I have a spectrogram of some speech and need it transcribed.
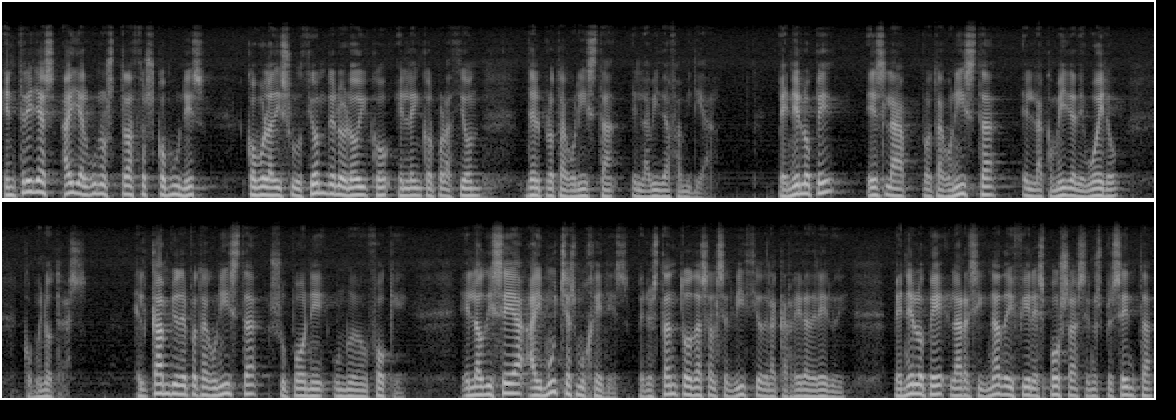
Entre ellas hay algunos trazos comunes, como la disolución de lo heroico en la incorporación del protagonista en la vida familiar. Penélope es la protagonista en la comedia de Buero, como en otras. El cambio de protagonista supone un nuevo enfoque. En la Odisea hay muchas mujeres, pero están todas al servicio de la carrera del héroe. Penélope, la resignada y fiel esposa, se nos presenta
